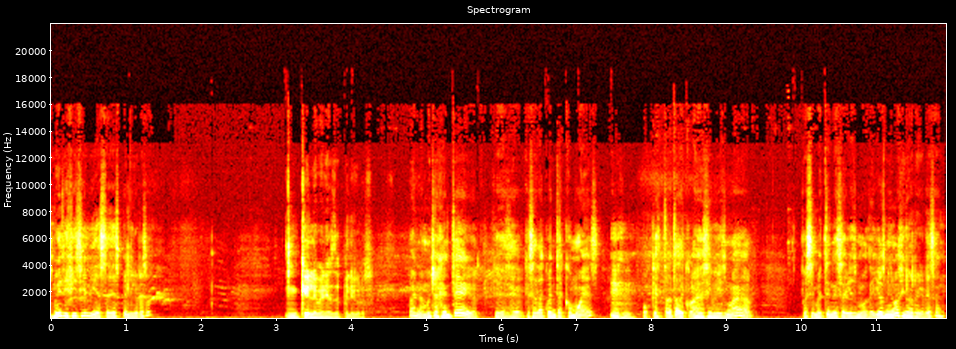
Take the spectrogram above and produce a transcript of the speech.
es muy difícil y hasta es peligroso. ¿Qué le verías de peligroso? Bueno, mucha gente que se, que se da cuenta cómo es o que trata de conocer a sí misma, pues se mete en ese abismo de ellos mismos y no regresan.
